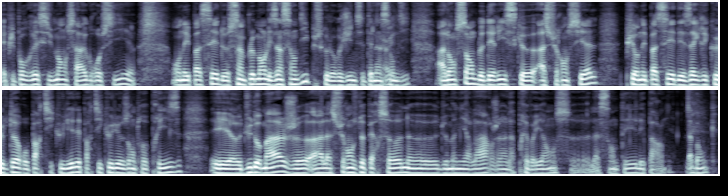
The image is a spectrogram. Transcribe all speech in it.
Et puis progressivement, ça a grossi. On est passé de simplement les incendies, puisque l'origine c'était l'incendie, à l'ensemble des risques euh, assurantiels. Puis on est passé des agriculteurs aux particuliers, des particuliers aux entreprises, et euh, du dommage à l'assurance de personnes euh, de manière large, hein, la prévoyance, la santé, l'épargne, la banque.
